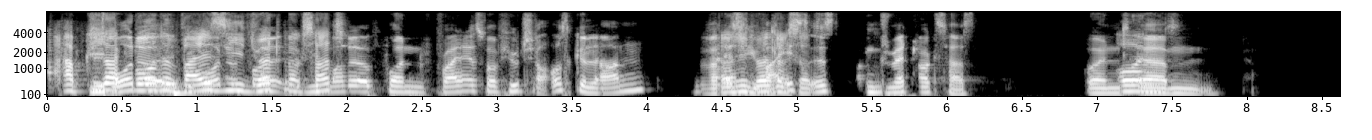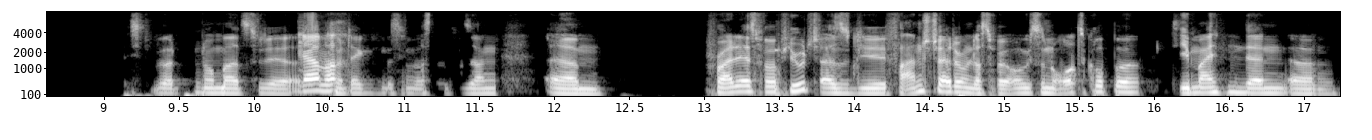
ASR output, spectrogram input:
abgesagt wurde, weil sie Dreadlocks die hat. wurde von Fridays for Future ausgeladen, weil, sie Dreadlocks weiß ist und Dreadlocks hast. Und, Und- ähm, ich würde nochmal zu der Ja. Kontext ein bisschen was dazu sagen. Ähm, Fridays for Future, also die Veranstaltung, das war irgendwie so eine Ortsgruppe, die meinten dann, ähm,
